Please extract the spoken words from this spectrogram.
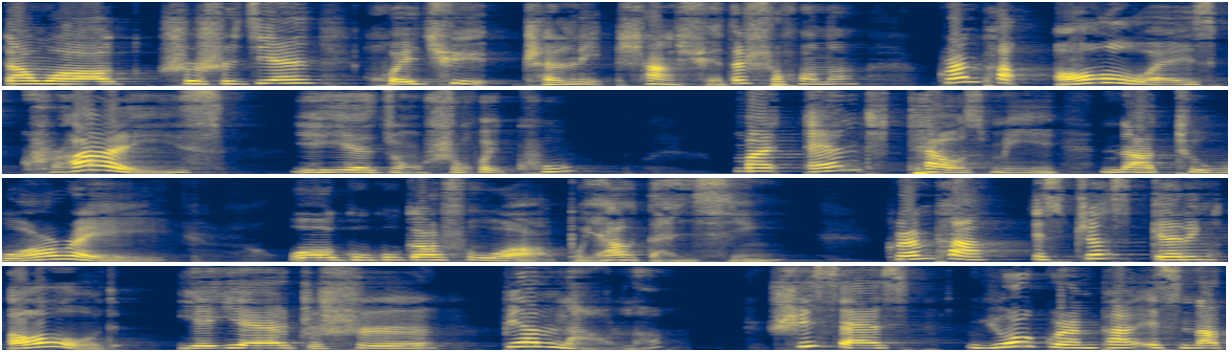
当我是时间回去城里上学的时候呢 ，Grandpa always cries，爷爷总是会哭。My aunt tells me not to worry，我姑姑告诉我不要担心。Grandpa is just getting old，爷爷只是变老了。She says your grandpa is not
